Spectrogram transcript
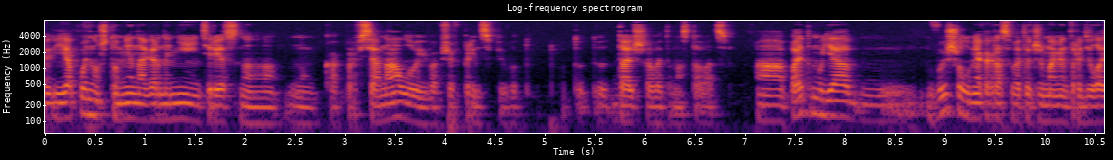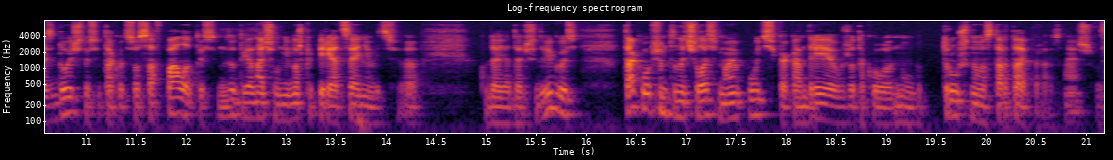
я понял, что мне, наверное, не интересно, ну, как профессионалу и вообще, в принципе, вот, вот дальше в этом оставаться. А, поэтому я вышел, у меня как раз в этот же момент родилась дочь, то есть вот так вот все совпало, то есть ну, я начал немножко переоценивать, э, куда я дальше двигаюсь. Так, в общем-то, началась мой путь, как Андрея, уже такого, ну, трушного стартапера, знаешь, вот,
